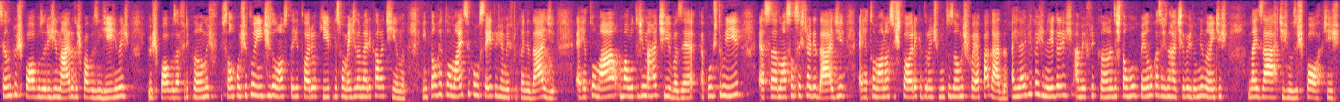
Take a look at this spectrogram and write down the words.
sendo que os povos originários, os povos indígenas e os povos africanos são constituintes do nosso território aqui, principalmente da América Latina. Então, retomar esse conceito de americanidade é retomar uma luta de narrativas, é, é construir essa nossa ancestralidade, é retomar a nossa história que durante muitos anos foi apagada. As lésbicas negras americanas estão rompendo com essas narrativas dominantes nas artes, nos esportes,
